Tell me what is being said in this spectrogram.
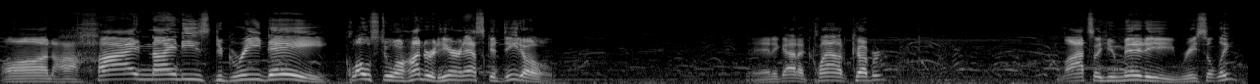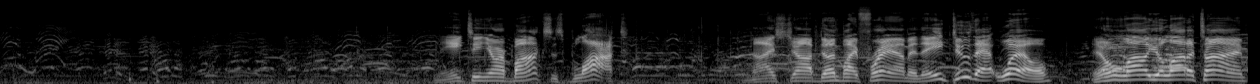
on a high 90s degree day, close to 100 here in Escondido. And it got a cloud cover. Lots of humidity recently. The 18 yard box is blocked. Nice job done by Fram, and they do that well. They don't allow you a lot of time.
